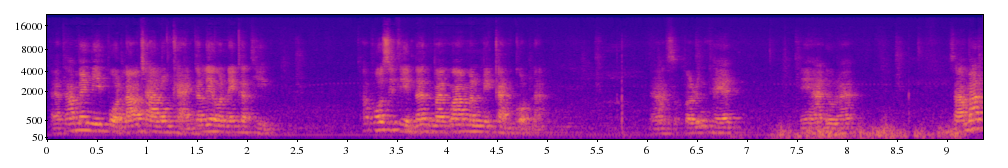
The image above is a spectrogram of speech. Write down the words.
แต่ถ้าไม่มีปวดร้าวชาลงแขนก็เรียกว่าเนกาทีฟถ้าโพสิทีฟนั่นหมายความว่ามันมีการกดแหละนะสปอริงเทสนี่ฮะดูนะ สามารถ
